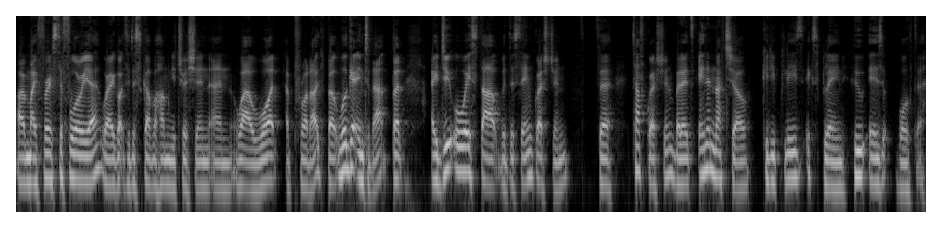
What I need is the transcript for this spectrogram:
uh, my first Sephora, where I got to discover Hum Nutrition, and wow, what a product! But we'll get into that. But I do always start with the same question. It's a tough question, but it's in a nutshell. Could you please explain who is Walter?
